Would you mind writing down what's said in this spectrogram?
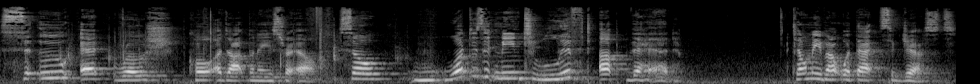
Se'u et Rosh Kol Adat B'nai Israel. So what does it mean to lift up the head? Tell me about what that suggests.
